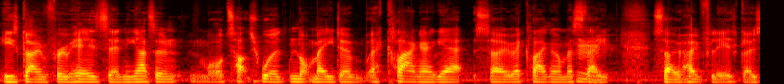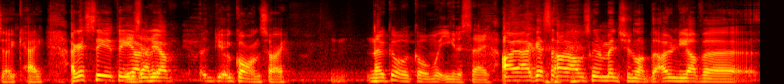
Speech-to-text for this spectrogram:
he's going through his, and he hasn't, well, touch wood, not made a, a clanger yet, so a clanger mistake. Mm. So hopefully it goes okay. I guess the the only other, go on, sorry. No, go on, go on. What are you going to say? I, I guess I, I was going to mention like the only other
